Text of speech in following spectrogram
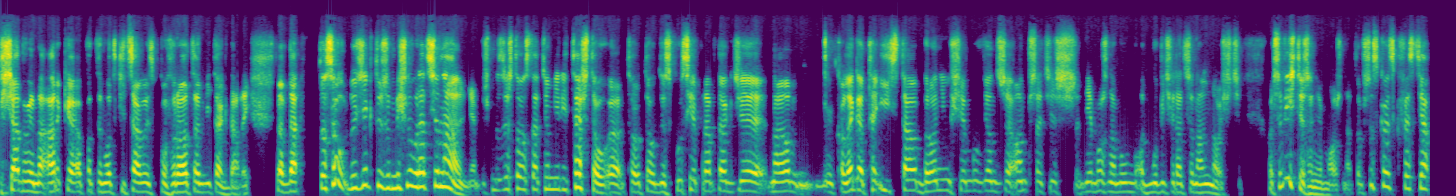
wsiadły na arkę, a potem odkicały z powrotem i tak dalej, prawda? To są ludzie, którzy myślą racjonalnie. Myśmy zresztą ostatnio mieli też tą, e, tą, tą dyskusję, prawda, gdzie no, kolega teista bronił się mówiąc, że on przecież nie można mu odmówić racjonalności. Oczywiście, że nie można. To wszystko jest kwestia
